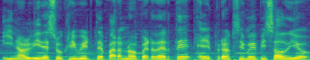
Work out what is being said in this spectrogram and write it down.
Y no olvides suscribirte para no perderte el próximo episodio.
